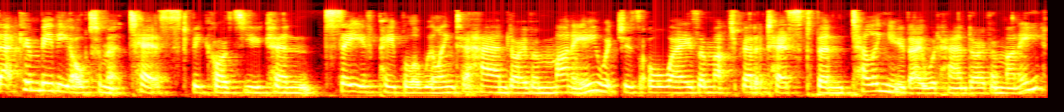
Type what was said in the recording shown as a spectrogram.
that can be the ultimate test because you can see if people are willing to hand over money, which is always a much better test than telling you they would hand over money.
